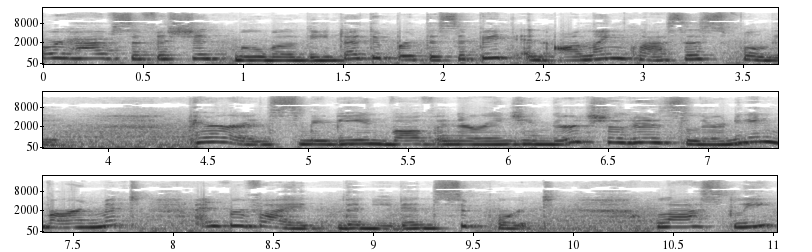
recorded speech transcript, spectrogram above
or have sufficient sufficient mobile data to participate in online classes fully. Parents may be involved in arranging their children's learning environment and provide the needed support. Lastly,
